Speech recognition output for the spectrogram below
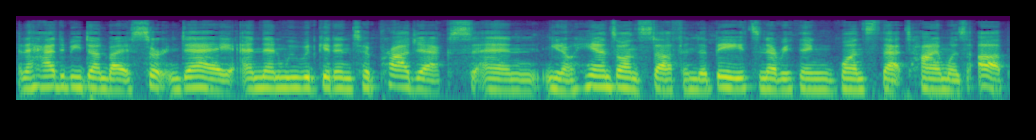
And it had to be done by a certain day. And then we would get into projects and, you know, hands on stuff and debates and everything once that time was up.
